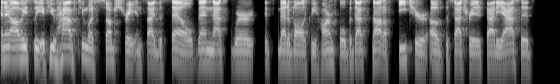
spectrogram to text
And then obviously, if you have too much substrate inside the cell, then that's where it's metabolically harmful. But that's not a feature of the saturated fatty acids.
